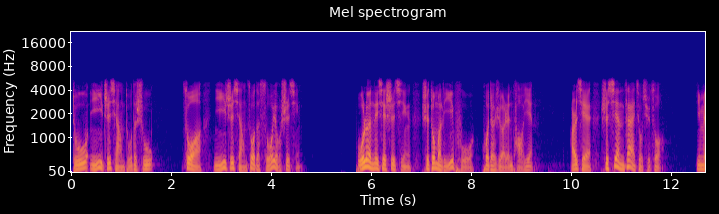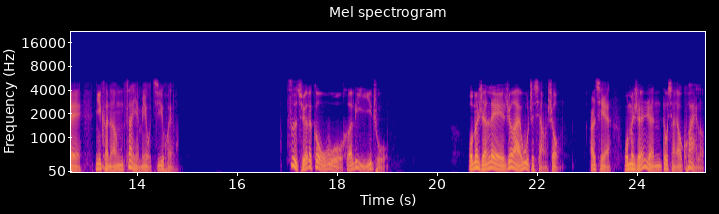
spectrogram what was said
读你一直想读的书，做你一直想做的所有事情。无论那些事情是多么离谱或者惹人讨厌，而且是现在就去做，因为你可能再也没有机会了。自觉的购物和立遗嘱。我们人类热爱物质享受，而且我们人人都想要快乐，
